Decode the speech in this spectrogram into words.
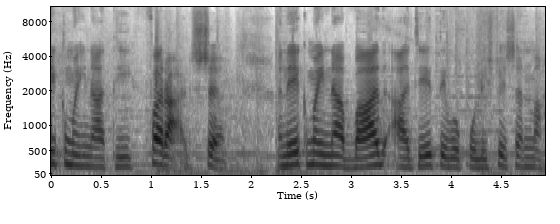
એક મહિનાથી ફરાર છે. અને એક મહિના બાદ આજે તેઓ પોલીસ સ્ટેશનમાં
